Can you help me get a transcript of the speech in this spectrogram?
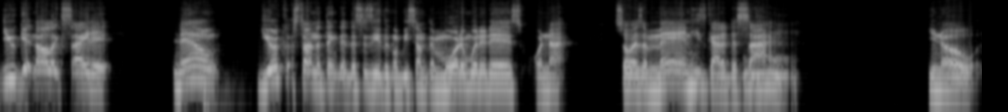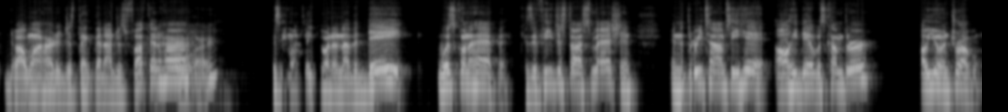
You getting all excited. Now you're starting to think that this is either going to be something more than what it is or not. So as a man, he's got to decide, Mm. You know, do I want her to just think that I'm just fucking her? Or Is he going to take you on another date? What's going to happen? Because if he just starts smashing and the three times he hit, all he did was come through, oh, you're in trouble.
